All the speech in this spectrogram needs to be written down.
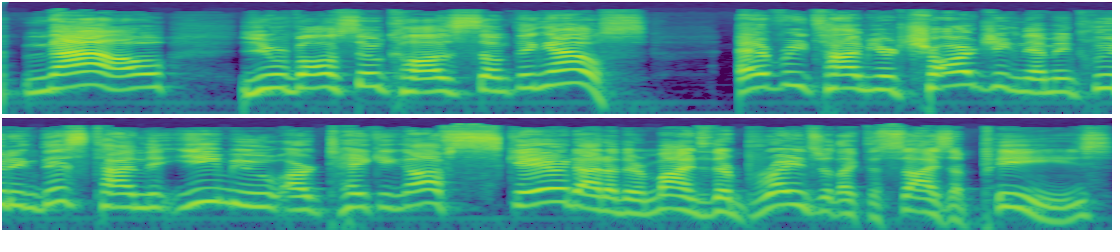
now, you've also caused something else. Every time you're charging them, including this time, the emu are taking off scared out of their minds. Their brains are like the size of peas.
